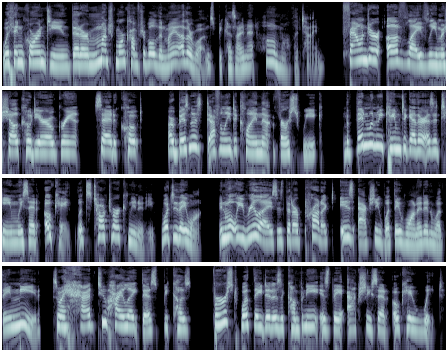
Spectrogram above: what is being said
within quarantine that are much more comfortable than my other ones because I'm at home all the time. Founder of Lively, Michelle Cordeiro Grant, said, quote, Our business definitely declined that first week. But then when we came together as a team, we said, okay, let's talk to our community. What do they want? And what we realized is that our product is actually what they wanted and what they need. So I had to highlight this because first, what they did as a company is they actually said, okay, wait,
